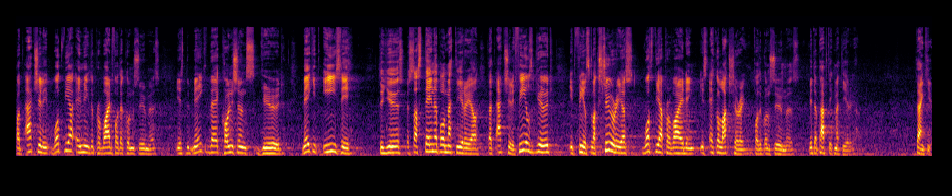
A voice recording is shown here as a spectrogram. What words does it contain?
but actually what we are aiming to provide for the consumers is to make their conscience good, make it easy to use a sustainable material that actually feels good, it feels luxurious. What we are providing is eco-luxury for the consumers with the Paptic material. Thank you.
